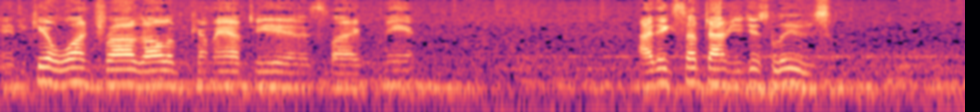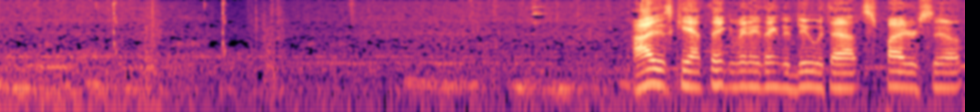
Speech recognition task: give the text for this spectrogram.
And if you kill one frog, all of them come after you, and it's like, man. I think sometimes you just lose. I just can't think of anything to do without spider silk.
